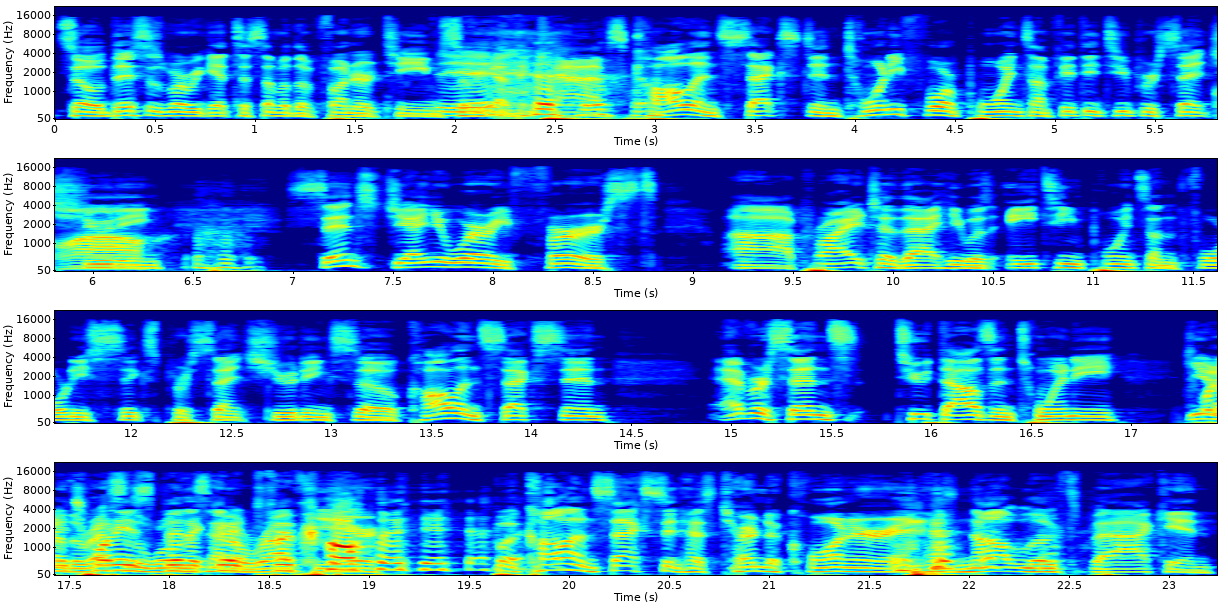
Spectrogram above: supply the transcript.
So this is where we get to some of the funner teams. So we got the Cavs. Collin Sexton, 24 points on 52% wow. shooting since January 1st. Uh, prior to that, he was 18 points on 46% shooting. So Collin Sexton, ever since 2020, you know, the rest of the world has had a rough year, but Collin Sexton has turned a corner and has not looked back. And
